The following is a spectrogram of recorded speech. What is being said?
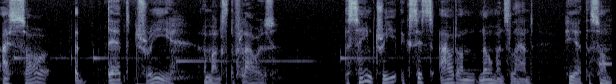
I saw a dead tree amongst the flowers. The same tree exists out on no man's land, here at the Somme.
